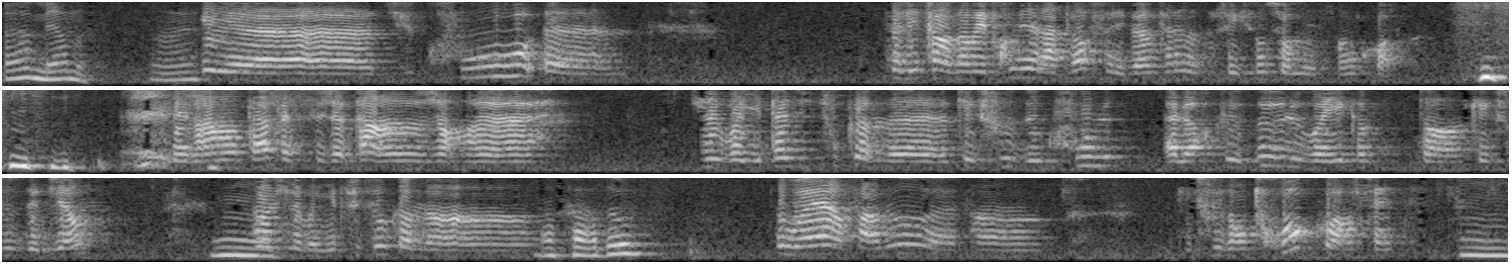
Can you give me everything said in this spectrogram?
Ah merde. Ouais. Et du coup, fallait, enfin, dans mes premiers rapports, fallait pas me faire une réflexion sur mes seins, quoi. mais vraiment pas, parce que un genre. euh, je le voyais pas du tout comme euh, quelque chose de cool, alors que eux le voyaient comme enfin, quelque chose de bien. Hmm. Moi, je le voyais plutôt comme un. Un fardeau. Ouais, un fardeau, euh, enfin. quelque chose en trop, quoi, en fait. Hmm.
